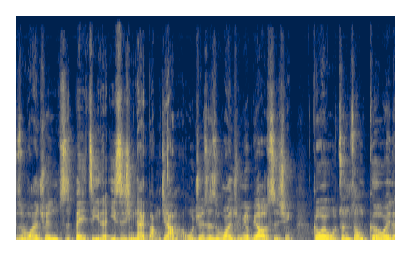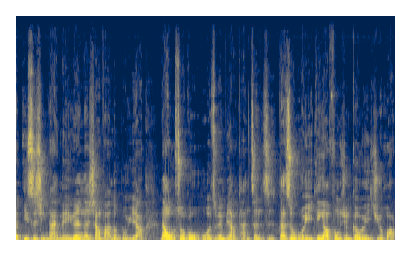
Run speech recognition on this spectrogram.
就是完全是被自己的意识形态绑架嘛？我觉得这是完全没有必要的事情。各位，我尊重各位的意识形态，每个人的想法都不一样。那我说过，我这边不想谈政治，但是我一定要奉劝各位一句话：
